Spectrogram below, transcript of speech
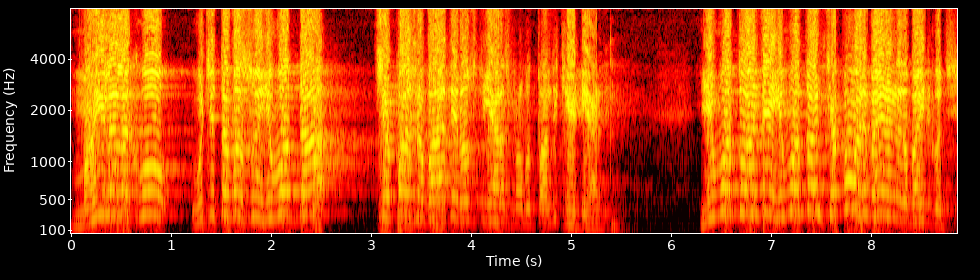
మహిళలకు ఉచిత బస్సు ఇవ్వద్దా? చెప్పాల్సిన బాధ్యత ఈరోజు టీఆర్ఎస్ ప్రభుత్వానికి కేటీఆర్ది ఇవ్వద్దు అంటే ఇవ్వద్దు అని చెప్పు మరి బహిరంగంగా బయటకు వచ్చి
